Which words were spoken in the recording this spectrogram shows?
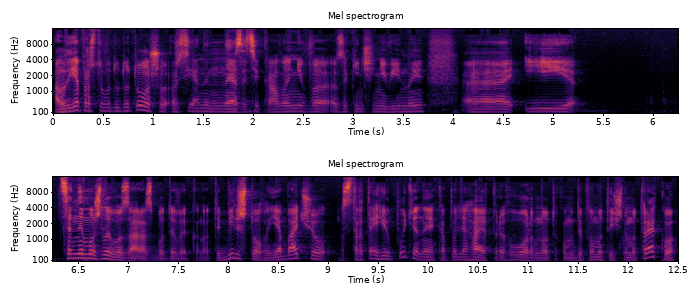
Але я просто веду до того, що росіяни не зацікавлені в закінченні війни. Е, і це неможливо зараз буде виконати. Більш того, я бачу стратегію Путіна, яка полягає в переговорному такому дипломатичному треку,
